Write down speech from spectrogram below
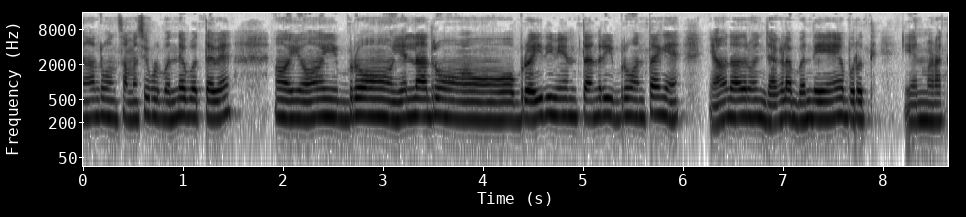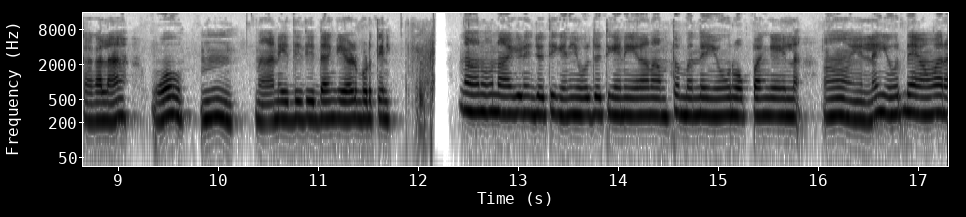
ಏನಾದರೂ ಒಂದು ಸಮಸ್ಯೆಗಳು ಬಂದೇ ಬರ್ತವೆ. ಅಯ್ಯೋ ಇಬ್ಬರು ಎಲ್ಲಾದರೂ ಒಬ್ಬರು ಇದ್ದೀವಿ ಅಂತಂದರೆ ಇಬ್ಬರು ಅಂತಾಗೆ ಯಾವುದಾದ್ರೂ ಒಂದು ಜಗಳ ಬಂದೇ ಬರುತ್ತೆ. ಏನು ಮಾಡೋಕ್ಕಾಗಲ್ಲ? ಓ ಹ್ಞೂ ನಾನು ಇದ್ದಿದ್ದಂಗೆ ಹೇಳ್ಬಿಡ್ತೀನಿ. ನಾಗಿನ ಜೊತೆಗೆ ಇವ್ರ ಜೊತೆಗೆ ಏನೋ ಅಂತ ಬಂದೆ. ಇವ್ರು ಒಪ್ಪಂಗೆ ಇಲ್ಲ. ಹ್ಞೂ ಇಲ್ಲ ಇವ್ರದ್ದೇ ಅವರ.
